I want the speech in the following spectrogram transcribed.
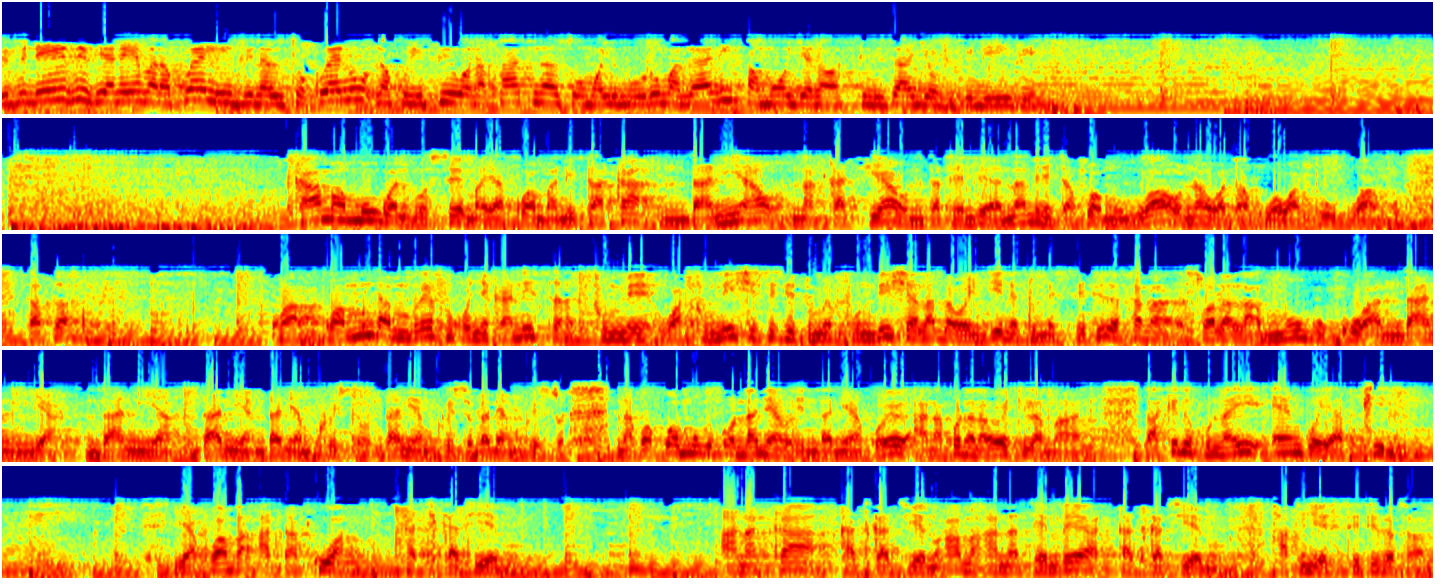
vipindi hivi vya neema na kweli vinaletwa kwenu na kulipiwa na ptns wa mwalimu huruma gadi pamoja na wasikilizaji wa vipindi hivi. Kama mungu alivyosema ya kwamba nitakaa ndani yao na kati yao nitatembea nami nitakuwa mungu wao nao watakuwa watu wangu. Sasa kwa kwa muda mrefu kwenye kanisa tume watumishi sisi tumefundisha labda wengine tumesisitiza sana swala la mungu kuwa ndani ya ndani ya ndani ya ndani ya mkristo ndani ya mkristo ndani ya mkristo. Na kwa kuwa mungu kuwa ndani ya ndani yako wewe anakwenda na wewe kila mahali. Lakini kuna hii engo ya pili ya kwamba atakuwa katikati yenu. Anakaa katikati yenu ama anatembea katikati yenu. Hatujasisitiza sana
